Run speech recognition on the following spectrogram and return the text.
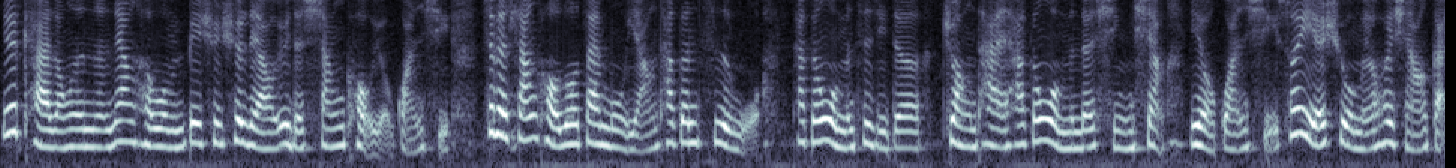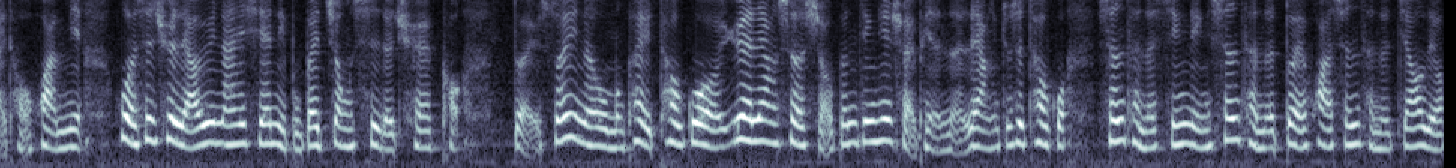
因为凯龙的能量和我们必须去疗愈的伤口有关系。这个伤口落在母羊，它跟自我，它跟我们自己的状态，它跟我们的形象也有关系。所以，也许我们会想要改头换面，或者是去疗愈那一些你不被重视的缺口。对，所以呢，我们可以透过月亮射手跟金星水瓶的能量，就是透过深层的心灵、深层的对话、深层的交流，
